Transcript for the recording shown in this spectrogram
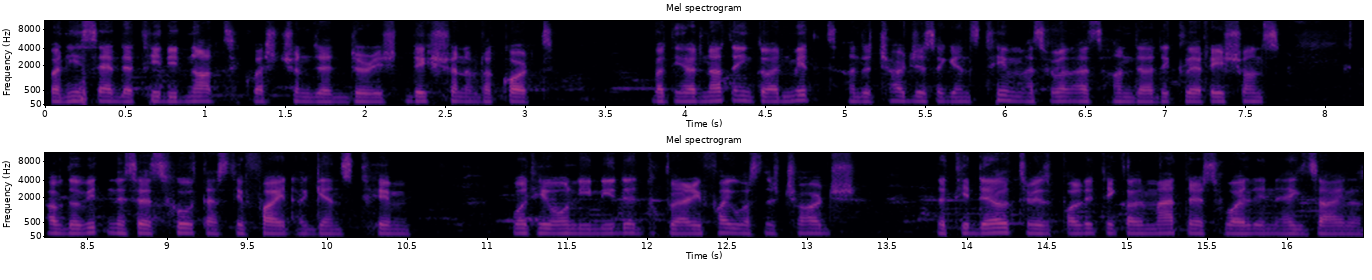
when he said that he did not question the jurisdiction of the court, but he had nothing to admit on the charges against him as well as on the declarations of the witnesses who testified against him. What he only needed to clarify was the charge that he dealt with political matters while in exile.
